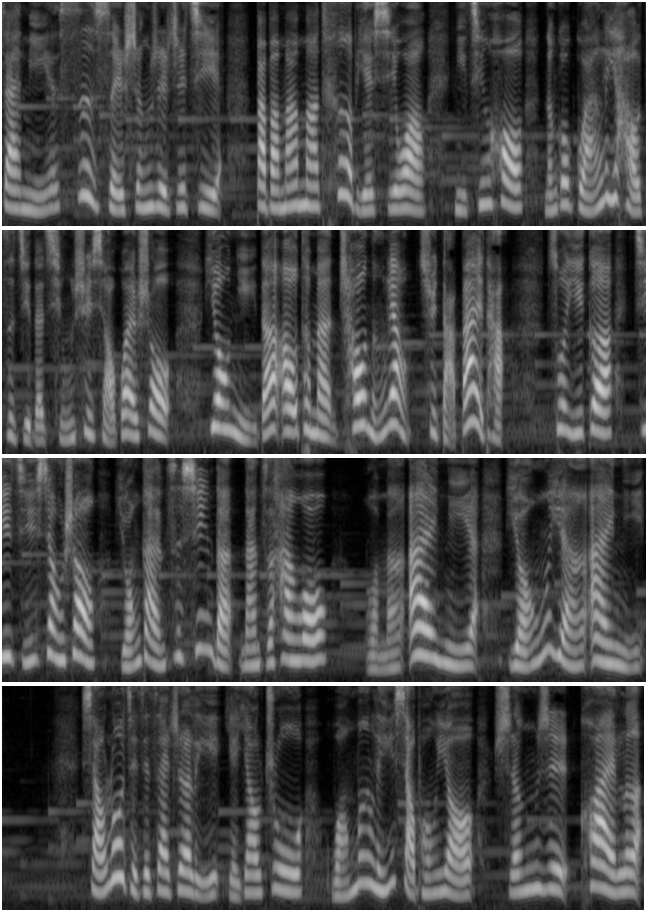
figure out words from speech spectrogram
在你四岁生日之际，爸爸妈妈特别希望你今后能够管理好自己的情绪小怪兽，用你的奥特曼超能量去打败它，做一个积极向上、勇敢自信的男子汉哦。我们爱你，永远爱你。小鹿姐姐在这里也要祝王梦玲小朋友生日快乐。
